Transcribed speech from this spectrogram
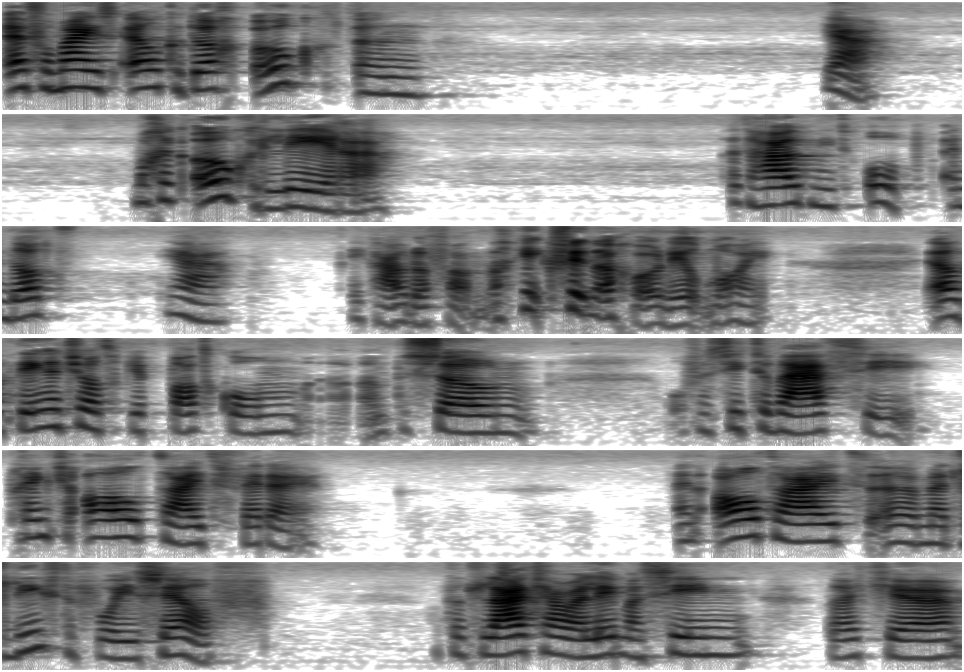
En voor mij is elke dag ook een, ja, mag ik ook leren. Het houdt niet op. En dat, ja, ik hou daarvan. Ik vind dat gewoon heel mooi. Elk dingetje wat op je pad komt, een persoon of een situatie, brengt je altijd verder. En altijd uh, met liefde voor jezelf. Want het laat jou alleen maar zien dat je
